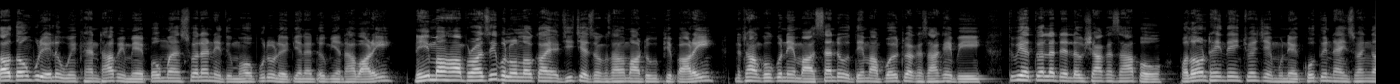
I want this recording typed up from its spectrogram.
တောက်သုံးမှုတယ်လို့ဝန်ခံထားပေမဲ့ပုံမှန်ဆွဲလန်းနေသူမဟုတ်ဘူးလို့လည်းပြန်လည်တုံ့ပြန်ထားပါတယ်နေမာဟာဘရာဇီးဘလုံးလောကရဲ့အကြီးကျယ်ဆုံးကစားသမားတူဖြစ်ပါတယ်2009ခုနှစ်မှာစန်တိုအသင်းမှာပွဲထွက်ကစားခဲ့ပြီးသူ့ရဲ့တွက်လက်တဲ့လှုပ်ရှားကစားပုံဘလုံးထိန်းသိမ်းကျွမ်းကျင်မှုနဲ့ကိုသွင်းနိုင်စွမ်းက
